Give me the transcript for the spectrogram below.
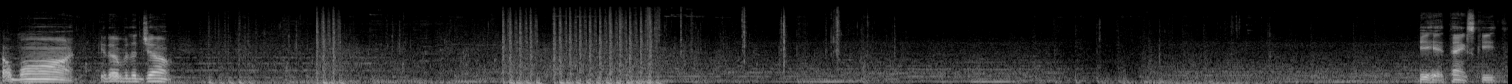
Come on, get over the jump. Thanks, Keith.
